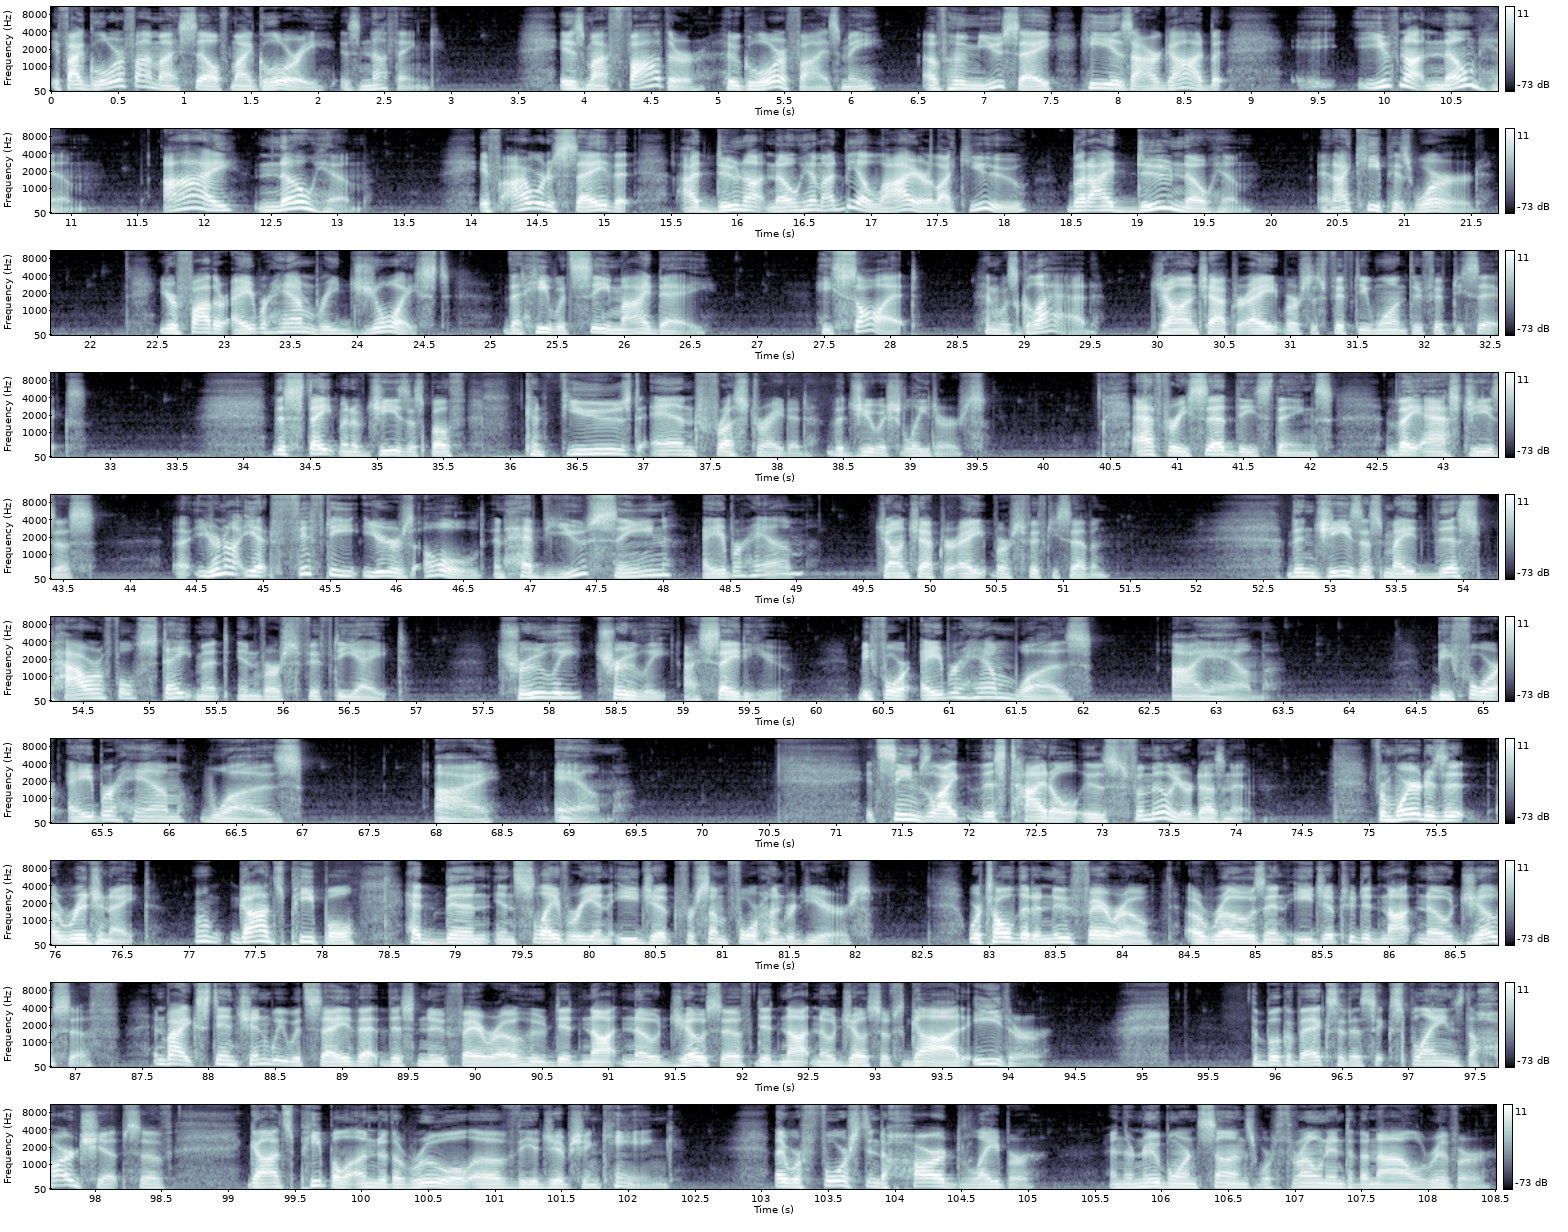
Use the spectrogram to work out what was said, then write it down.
if I glorify myself, my glory is nothing. It is my Father who glorifies me, of whom you say he is our God, but eh, you've not known him. I know him. If I were to say that I do not know him, I'd be a liar like you, but I do know him, and I keep his word. Your father Abraham rejoiced that he would see my day. He saw it and was glad. John chapter 8, verses 51 through 56. This statement of Jesus both confused and frustrated the Jewish leaders. After he said these things, they asked Jesus, uh, You're not yet 50 years old, and have you seen Abraham? John chapter 8, verse 57. Then Jesus made this powerful statement in verse 58 Truly, truly, I say to you, Before Abraham was, I am. Before Abraham was, I am. It seems like this title is familiar, doesn't it? From where does it originate? Well, God's people had been in slavery in Egypt for some 400 years. We're told that a new Pharaoh arose in Egypt who did not know Joseph. And by extension, we would say that this new Pharaoh who did not know Joseph did not know Joseph's God either. The book of Exodus explains the hardships of God's people under the rule of the Egyptian king. They were forced into hard labor, and their newborn sons were thrown into the Nile River.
